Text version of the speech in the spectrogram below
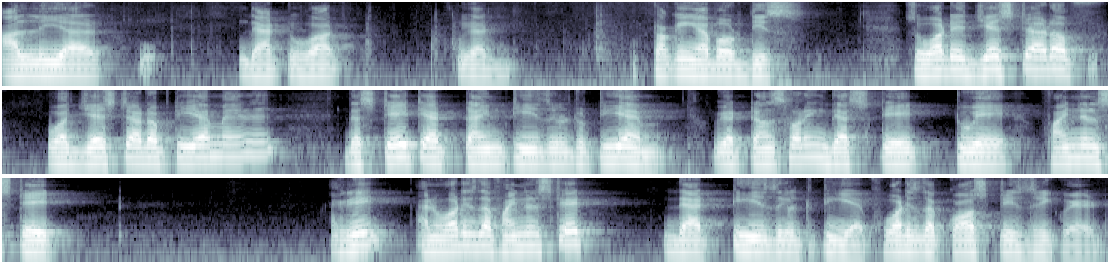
earlier that what we are talking about this. So, what is j star of what j star of T m the state at time t is equal to T m we are transferring that state to a final state. Agree? And what is the final state? That t is equal to T f what is the cost is required.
